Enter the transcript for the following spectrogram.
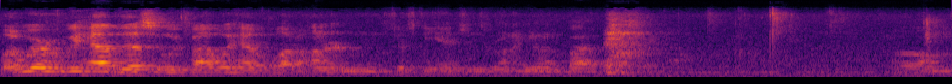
But we're, we have this, and we probably have about 150 engines running on biogas right now. Um,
